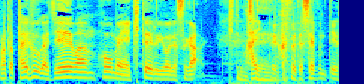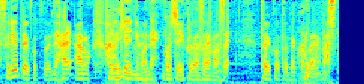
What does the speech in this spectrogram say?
また台風が J1 方面へ来ているようですが来てますね、はい、ということで、73ということでね、はい、あのハルケーンにもね、はい、ご注意くださいませ。ということでございます。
